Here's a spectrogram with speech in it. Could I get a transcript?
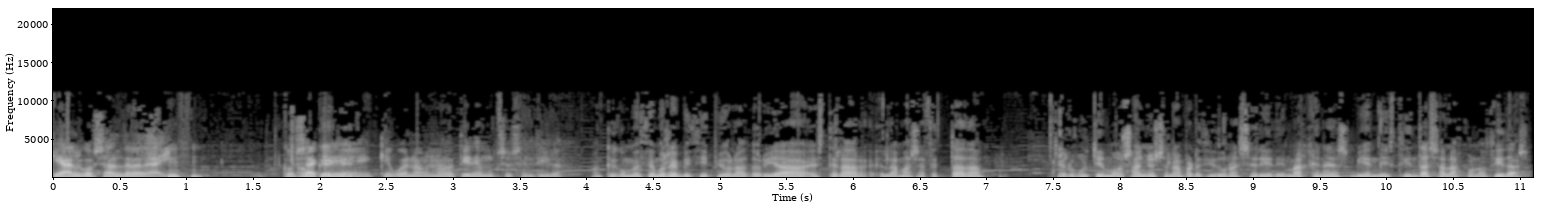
que algo saldrá de ahí. Cosa que, bueno, no tiene mucho sentido. Aunque como decíamos al principio, la teoría estelar es la más afectada, en los últimos años han aparecido una serie de imágenes bien distintas a las conocidas.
